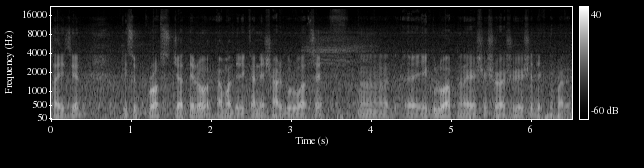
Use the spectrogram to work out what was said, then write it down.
সাইজের কিছু ক্রস জাতেরও আমাদের এখানে ষাঁড় গরু আছে এগুলো আপনারা এসে সরাসরি এসে দেখতে পারেন।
